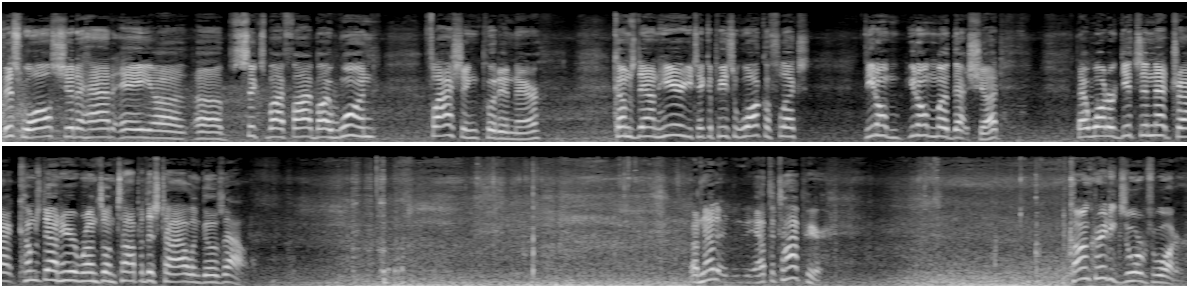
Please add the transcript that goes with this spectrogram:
this wall should have had a, uh, uh, 6 by 5 by 1 flashing put in there. Comes down here, you take a piece of Wakaflex, you don't, you don't mud that shut. That water gets in that track, comes down here, runs on top of this tile, and goes out. another at the top here. Concrete absorbs water.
